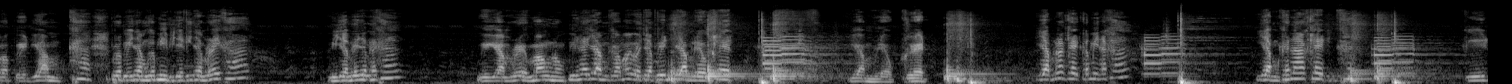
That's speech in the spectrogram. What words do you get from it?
ประเภทยค่ะประเภทยำก็มีพี่จะกินยำอะไรคะ มียำอะไรยำนะคะำมียำอะไรมั่งน้องมีหลายยำค่ะไม่ว่าจะเป็นยำเหลวเคล็ดยำเหลวเคล็ดยำนักเคล็ดก็มีนะคะ ยำคณะเคล็ดค่ะกรีด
